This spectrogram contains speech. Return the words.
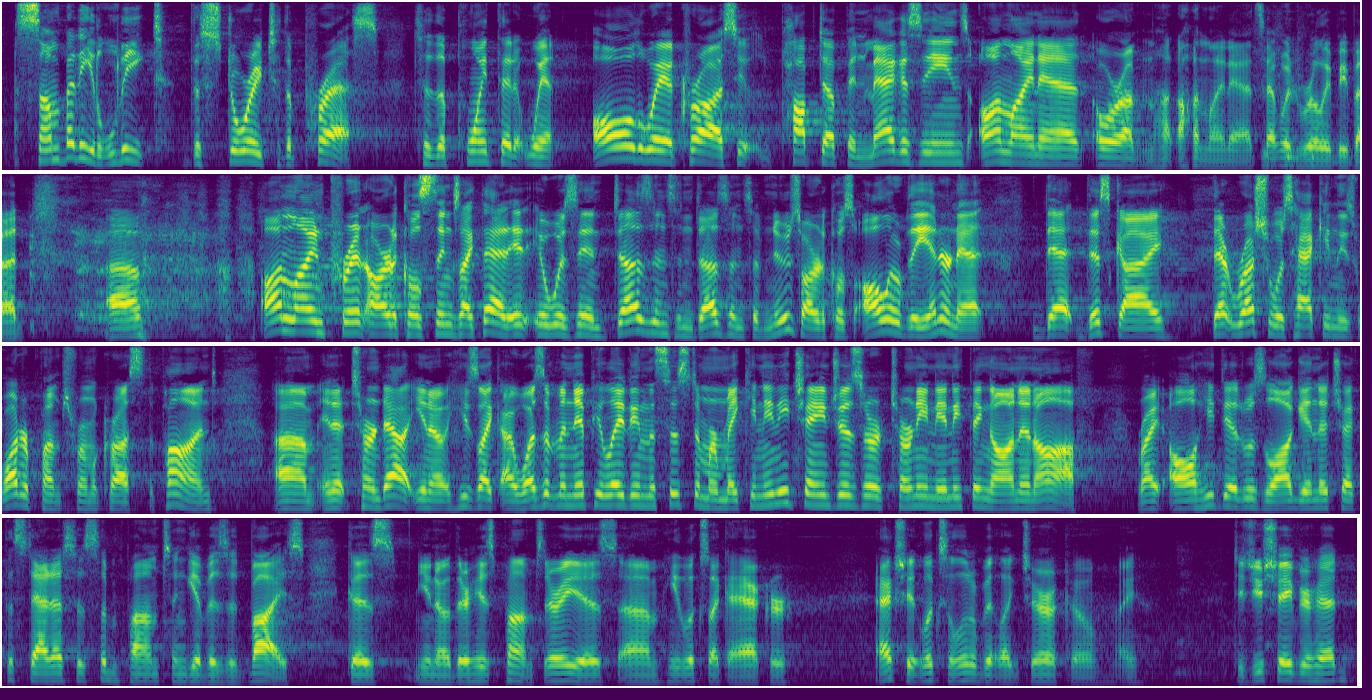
Somebody leaked the story to the press to the point that it went all the way across. It popped up in magazines, online ads, or um, not online ads, that would really be bad. Um, online print articles, things like that. It, it was in dozens and dozens of news articles all over the internet that this guy, that Russia was hacking these water pumps from across the pond. Um, and it turned out, you know, he's like, I wasn't manipulating the system or making any changes or turning anything on and off, right? All he did was log in to check the status of some pumps and give his advice because, you know, they're his pumps. There he is. Um, he looks like a hacker. Actually, it looks a little bit like Jericho. I, did you shave your head?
